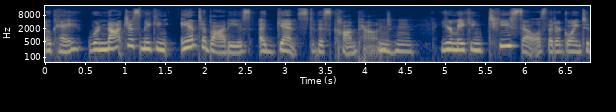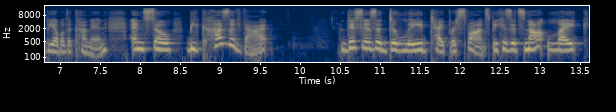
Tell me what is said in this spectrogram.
okay? We're not just making antibodies against this compound. Mm-hmm. You're making T cells that are going to be able to come in. And so because of that, this is a delayed type response because it's not like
